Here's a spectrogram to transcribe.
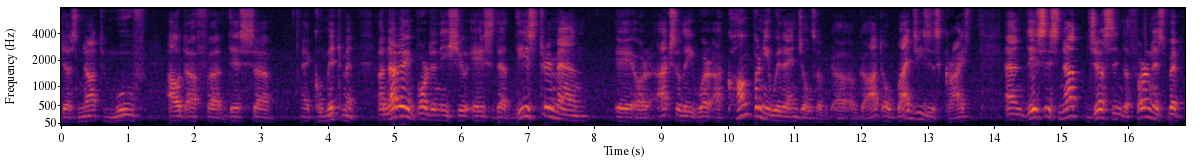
does not move out of uh, this uh, uh, commitment. Another important issue is that these three men uh, or actually were accompanied with angels of, uh, of God or by Jesus Christ. And this is not just in the furnace but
